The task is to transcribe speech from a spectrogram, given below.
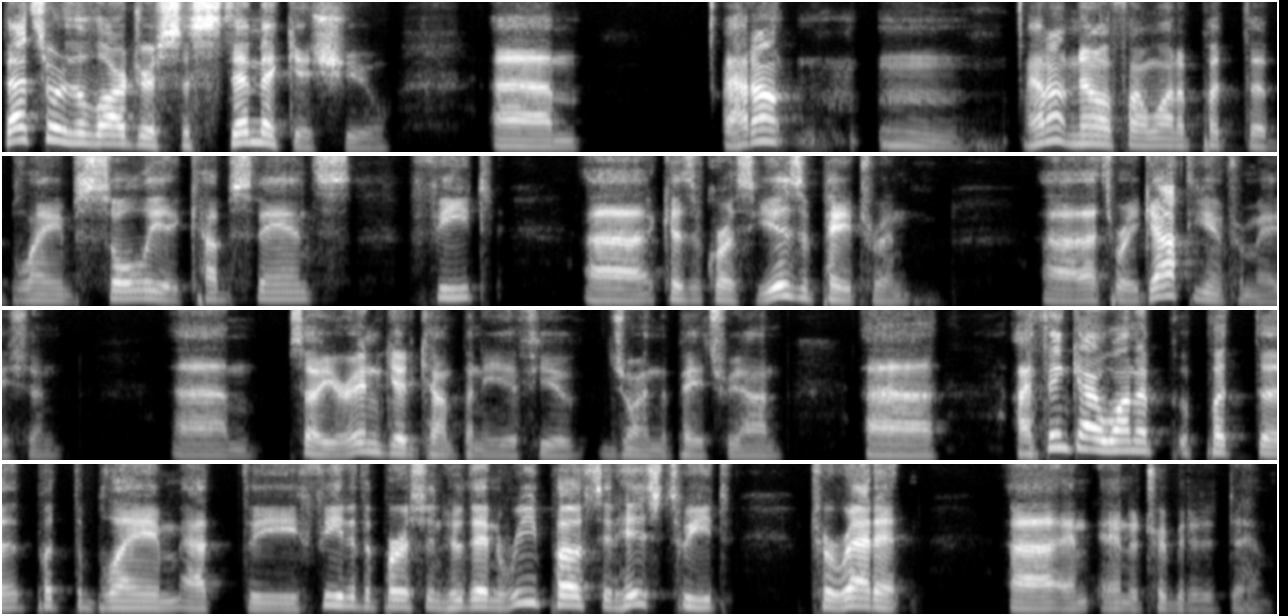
that's sort of the larger systemic issue. Um, I don't, mm, I don't know if I want to put the blame solely at Cubs fans' feet because, of course, he is a patron. Uh, that's where he got the information. Um, so you're in good company if you join the Patreon. Uh, I think I want to put the put the blame at the feet of the person who then reposted his tweet to Reddit uh, and and attributed it to him.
